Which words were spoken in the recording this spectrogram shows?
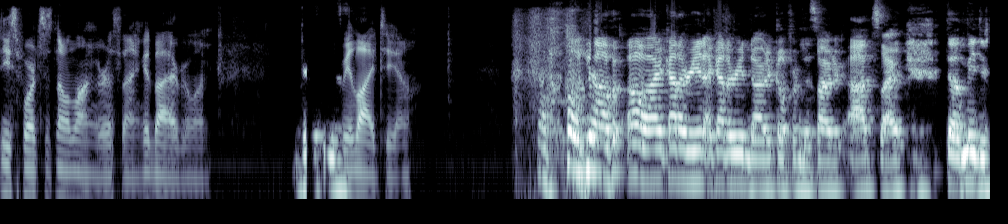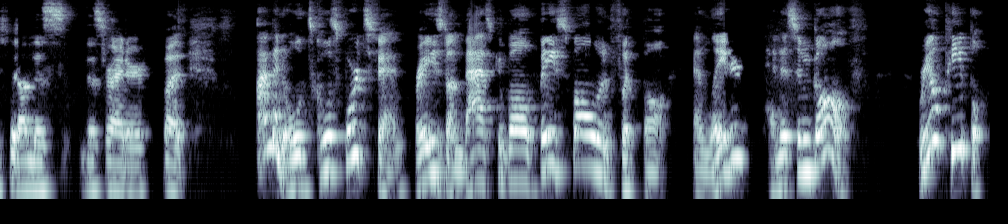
Esports is no longer a thing. Goodbye, everyone. Is- We lied to you. oh no! Oh, I gotta read. I gotta read an article from this article. I'm sorry. Don't mean to shit on this this writer, but I'm an old school sports fan, raised on basketball, baseball, and football, and later tennis and golf. Real people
